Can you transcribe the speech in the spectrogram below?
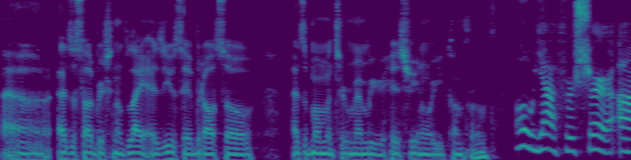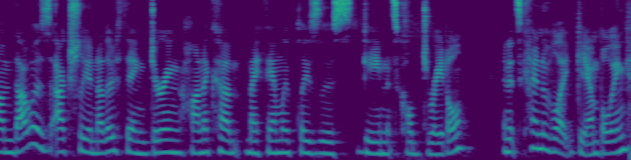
uh, as a celebration of light, as you say, but also as a moment to remember your history and where you come from? Oh yeah, for sure. Um, that was actually another thing during Hanukkah. My family plays this game. It's called Dreidel, and it's kind of like gambling,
